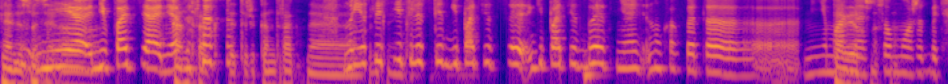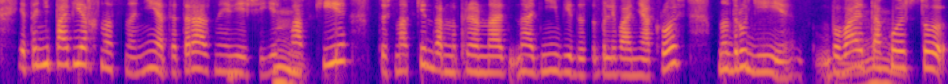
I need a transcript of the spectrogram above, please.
не, ну, смысле, не, а, не потянет. Контракт, это же контрактная... Но если сифилис, СПИД, гепатит С, гепатит Б, это не, ну, как бы это э, минимальное, что может быть. Это не поверхностно, нет, это разные вещи. Есть mm. мазки, то есть мазки, там, например, на, на одни виды заболевания, а кровь на другие. Бывает mm. такое, что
